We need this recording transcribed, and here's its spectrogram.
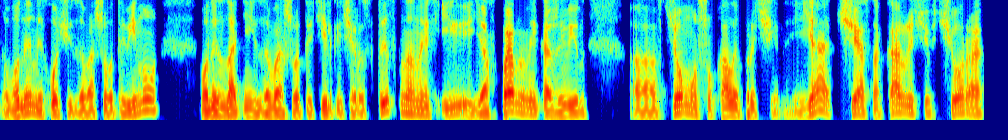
вони не хочуть завершувати війну. Вони здатні її завершувати тільки через тиск на них. І я впевнений, каже він, е, в цьому шукали причини. Я, чесно кажучи, вчора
